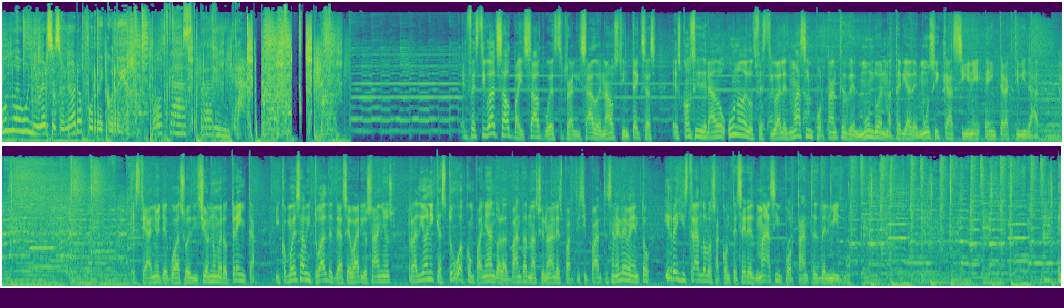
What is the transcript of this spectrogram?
Un nuevo universo sonoro por recorrer. Podcast Radiónica. El festival South by Southwest, realizado en Austin, Texas, es considerado uno de los festivales más importantes del mundo en materia de música, cine e interactividad. Este año llegó a su edición número 30 y como es habitual desde hace varios años, Radiónica estuvo acompañando a las bandas nacionales participantes en el evento y registrando los aconteceres más importantes del mismo.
